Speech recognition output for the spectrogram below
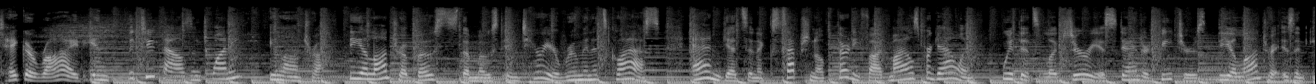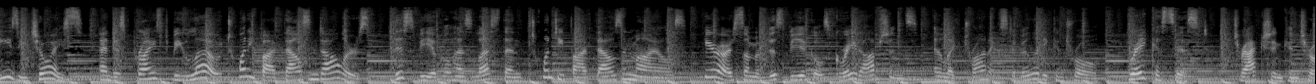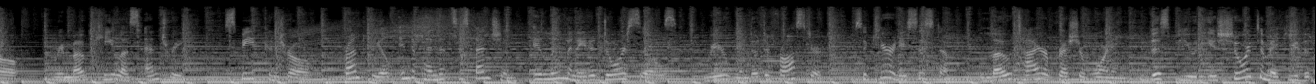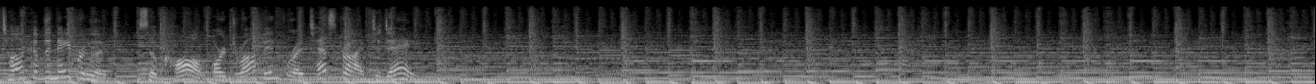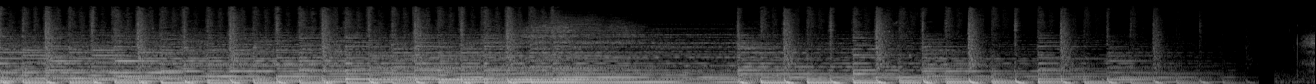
Take a ride in the 2020 Elantra. The Elantra boasts the most interior room in its class and gets an exceptional 35 miles per gallon. With its luxurious standard features, the Elantra is an easy choice and is priced below $25,000. This vehicle has less than 25,000 miles. Here are some of this vehicle's great options. Electronic stability control, brake assist, traction control, remote keyless entry, speed control, front wheel independent suspension, illuminated door sills, rear window defroster, security system, low tire pressure warning. This beauty is sure to make you the talk of the neighborhood. So call or drop in for a test drive today.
